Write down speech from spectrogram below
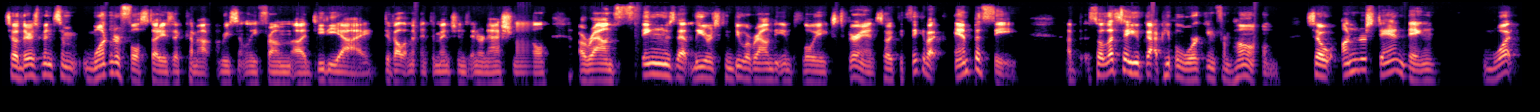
so there's been some wonderful studies that come out recently from uh, DDI, Development Dimensions International, around things that leaders can do around the employee experience. So if you think about empathy, uh, so let's say you've got people working from home. So understanding what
